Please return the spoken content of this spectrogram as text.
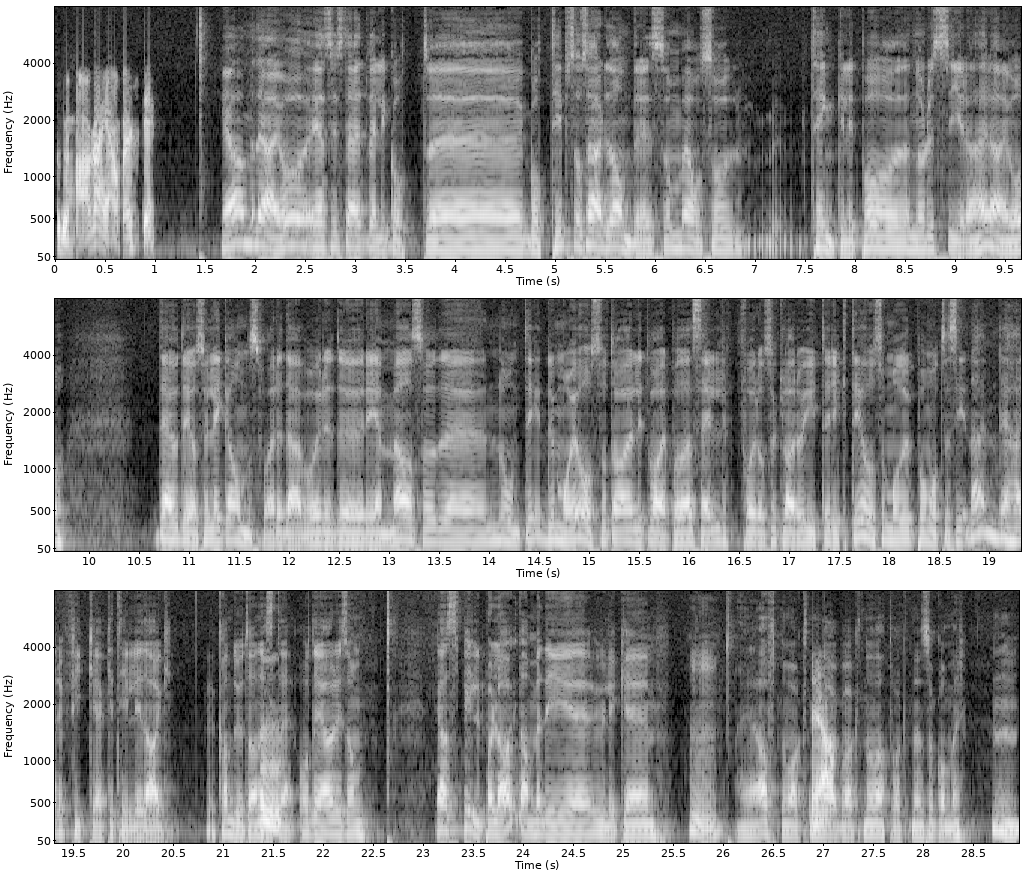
For du har ei arbeidstid. Ja, men det er jo Jeg syns det er et veldig godt, eh, godt tips. Og så er det det andre som jeg også tenker litt på når du sier det her, er jo det er jo det å legge ansvaret der hvor det hører hjemme. Altså det, ting, du må jo også ta litt vare på deg selv for å klare å yte riktig, og så må du på en måte si 'nei, men det her fikk jeg ikke til i dag'. Kan du ta neste? Og det å liksom ja, spille på lag da med de eh, ulike mm. aftenvaktene, Ja. dagvaktene og nattvaktene som kommer. Mm.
